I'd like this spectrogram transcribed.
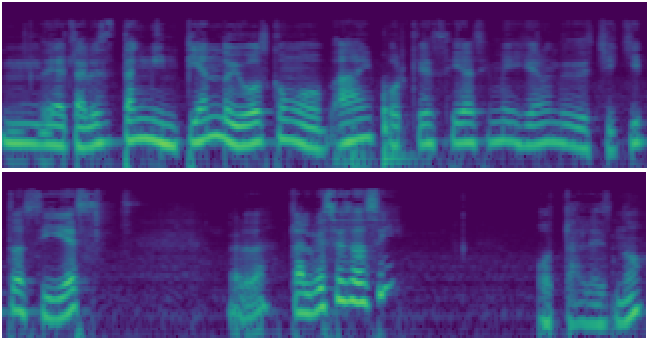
mm, eh, tal vez están mintiendo y vos como, ay, ¿por qué sí? Así me dijeron desde chiquito, así es. ¿Verdad? Tal vez es así. O tal vez no.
